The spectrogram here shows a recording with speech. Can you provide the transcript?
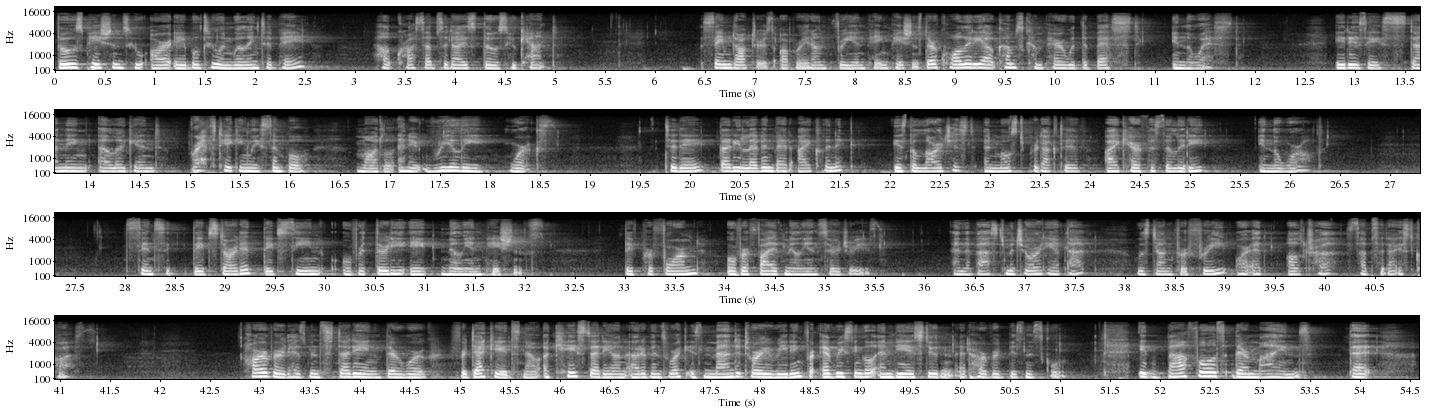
Those patients who are able to and willing to pay help cross subsidize those who can't. Same doctors operate on free and paying patients. Their quality outcomes compare with the best in the West. It is a stunning, elegant, breathtakingly simple model, and it really works. Today, that 11 bed eye clinic is the largest and most productive eye care facility in the world. Since they've started, they've seen over 38 million patients. They've performed over 5 million surgeries, and the vast majority of that was done for free or at ultra subsidized costs. Harvard has been studying their work for decades now. A case study on Aravind's work is mandatory reading for every single MBA student at Harvard Business School. It baffles their minds that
